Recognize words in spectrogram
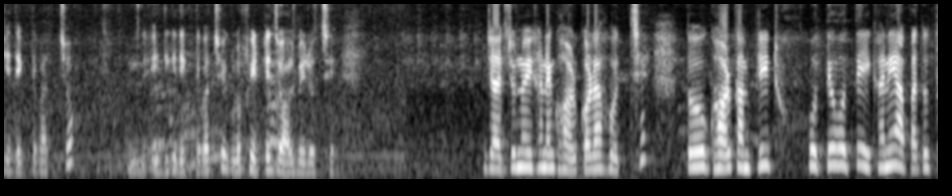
যে দেখতে পাচ্ছ এইদিকে দেখতে পাচ্ছ, এগুলো ফেটে জল বেরোচ্ছে। যার জন্য এখানে ঘর করা হচ্ছে। তো ঘর কমপ্লিট হতে হতে এখানে আপাতত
